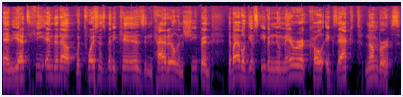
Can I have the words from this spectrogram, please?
And yet he ended up with twice as many kids and cattle and sheep. And the Bible gives even numerical exact numbers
